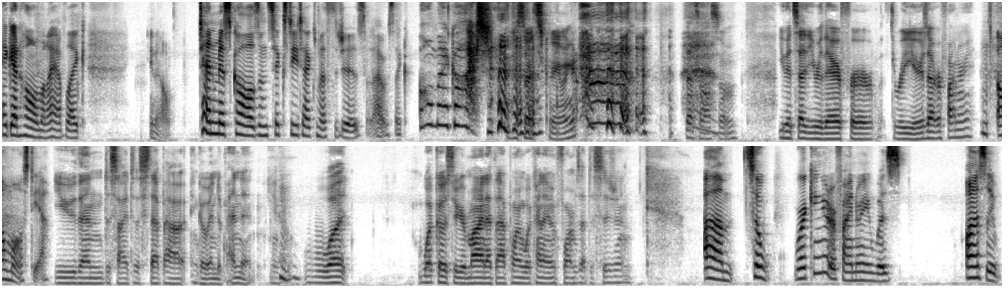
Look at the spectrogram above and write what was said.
I get home and I have like, you know, ten missed calls and sixty text messages. And I was like, oh my gosh. just start screaming. "Ah!" That's awesome. You had said you were there for three years at Refinery. Almost, yeah. You then decide to step out and go independent. You Hmm. know what? What goes through your mind at that point? What kind of informs that decision? Um, so working at a refinery was honestly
